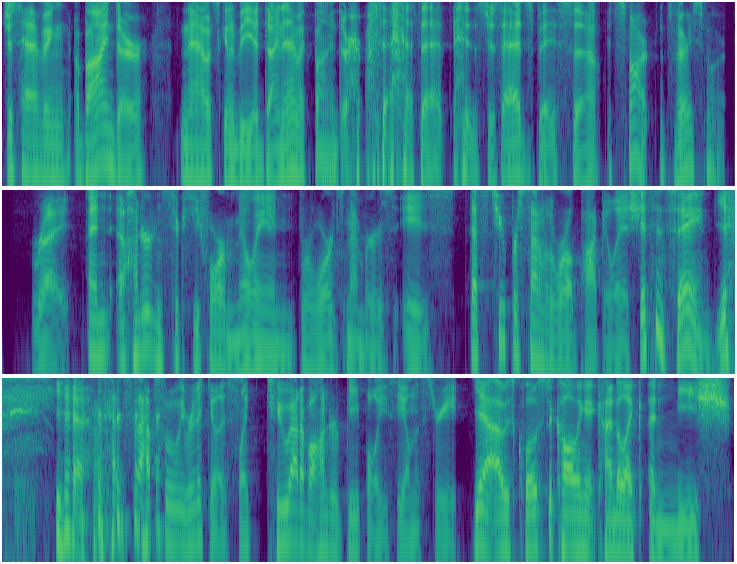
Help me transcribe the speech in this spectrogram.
just having a binder, now it's going to be a dynamic binder that, that is just ad space. So it's smart. It's very smart. Right. And 164 million rewards members is that's 2% of the world population. It's insane. Yeah. yeah. that's absolutely ridiculous. Like 2 out of 100 people you see on the street. Yeah, I was close to calling it kind of like a niche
